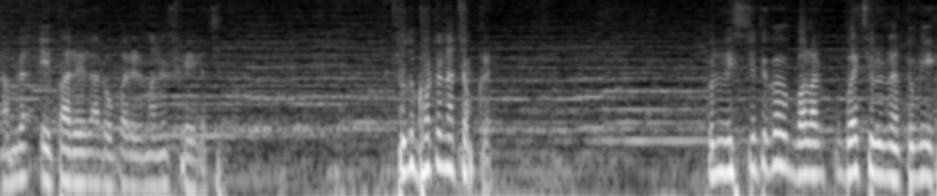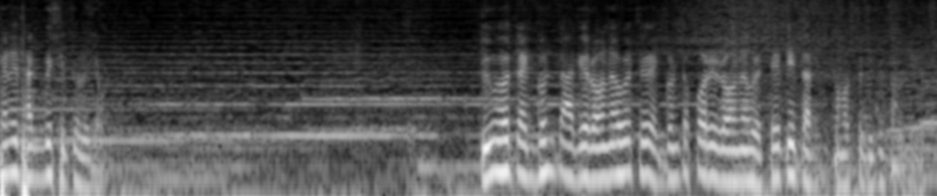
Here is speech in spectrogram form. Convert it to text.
আমরা এপারের আর ওপারের মানুষ হয়ে গেছে। শুধু ঘটনা চক্রে। কোন নিশ্চিত বলার উপায় ছিল না, তুমি এখানে থাকবে, সে চলে যাও। তুমি হয়তো এক ঘণ্টা আগে রওনা হয়েছে, এক ঘণ্টা পরে রওনা হয়েছে, এতেই তার সমস্ত কিছু পাল্টে গেছে।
